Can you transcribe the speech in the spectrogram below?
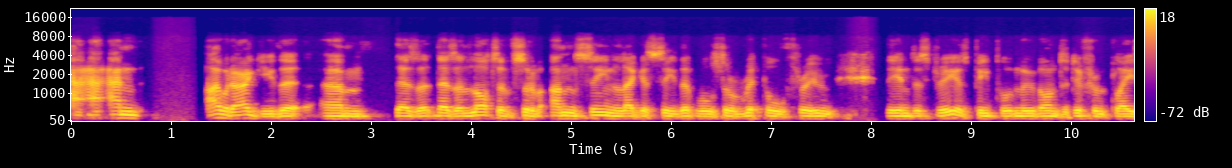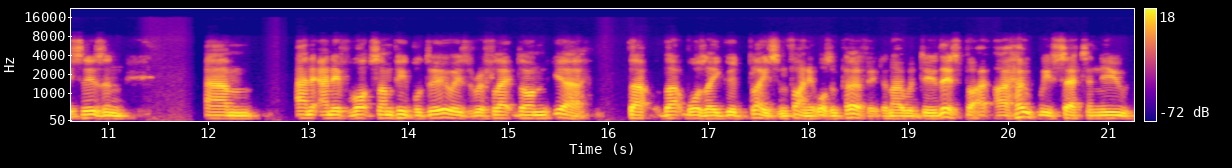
and I would argue that um, there's a there's a lot of sort of unseen legacy that will sort of ripple through the industry as people move on to different places, and um, and and if what some people do is reflect on, yeah, that that was a good place, and fine, it wasn't perfect, and I would do this, but I, I hope we've set a new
